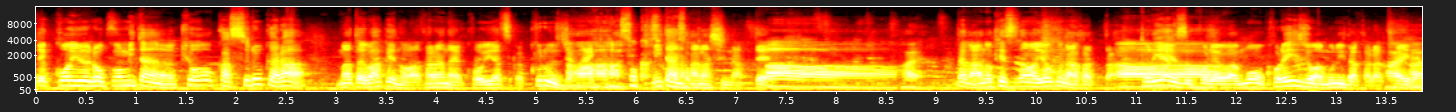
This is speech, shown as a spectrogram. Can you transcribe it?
でこういう録音みたいなのを強化するからまたわけのわからないこういうやつが来るんじゃないあーかみたいな話になって。ああはいだからあの決断は良くなかった。とりあえずこれはもうこれ以上は無理だから帰れはいはい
